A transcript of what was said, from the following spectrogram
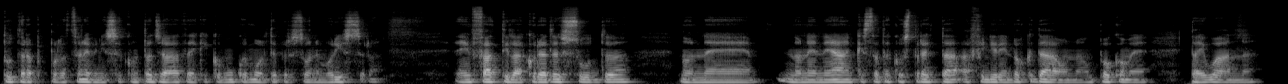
tutta la popolazione venisse contagiata e che comunque molte persone morissero. E infatti la Corea del Sud non è, non è neanche stata costretta a finire in lockdown, un po' come Taiwan.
